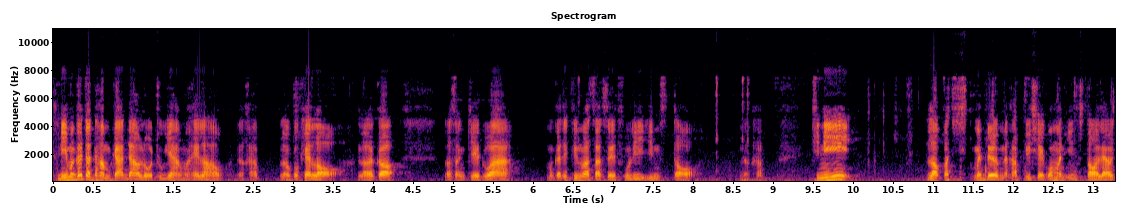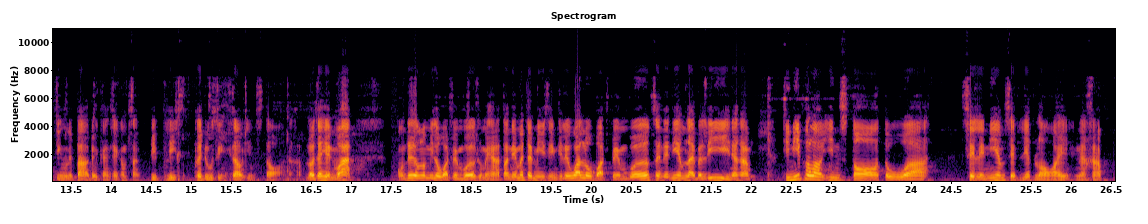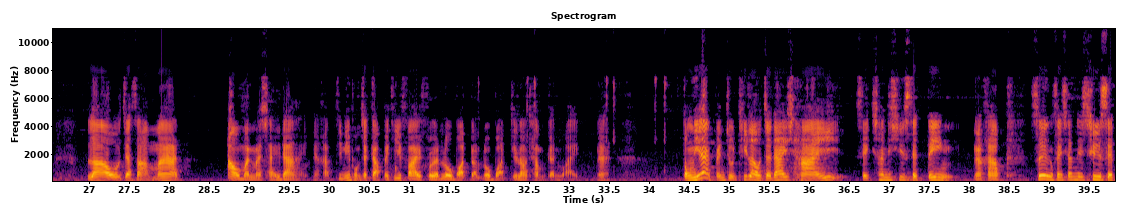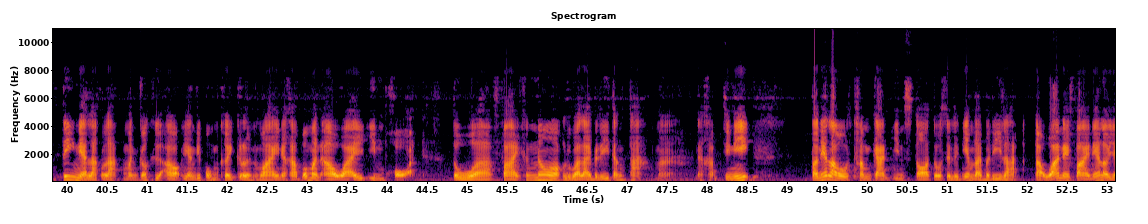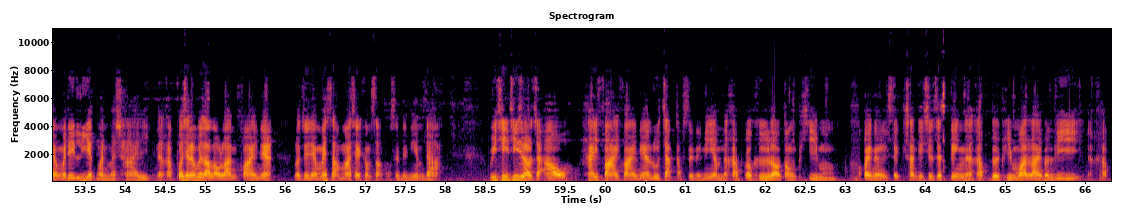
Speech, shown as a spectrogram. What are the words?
ทีนี้มันก็จะทำการดาวน์โหลดทุกอย่างมาให้เรานะครับ เราก็แค่รอ แล้วก็เราสังเกตว่ามันก็จะขึ้นว่า successfully install นะครับ ทีนี้เราก็เหมือนเดิมนะครับคือเช็คว่ามัน install แล้วจริงหรือเปล่า โดยการใช้คำสั่ง pip list เพื่อดูสิ่งที่เรา install นะครับ เราจะเห็นว่าของเดิมเรามี Robot Framework ถูกไหมฮะ ตอนนี้มันจะมีสิ่งที่เรียกว่า Robot Framework Selenium Library นะครับ ทีนี้พอเรา install ตัว Selenium เสร็จเรียบร้อยนะครับ เราจะสามารถเอามันมาใช้ได้นะครับ ทีนี้ผมจะกลับไปที่ไฟล์ first robot robot ที่เราทำกันไว้นะ ตรงนี้เป็นจุดที่เราจะได้ใช้ section ที่ชื่อ setting นะครับ ซึ่ง section ที่ชื่อ setting เนี่ยหลักๆ มันก็คือเอาอย่างที่ผมเคยเกริ่นไว้นะครับ ว่ามันเอาไว้ import ตัวไฟล์ข้างนอกหรือว่าไลบรารีต่างๆ มานะครับ ทีนี้ตอนนี้เราทำการ install ตัว Selenium library ละ แต่ว่าในไฟล์นี้เรายังไม่ได้เรียกมันมาใช้นะครับ เพราะฉะนั้นเวลาเรารันไฟล์นี้เราจะยังไม่สามารถใช้คำสั่งของ Selenium ได้ วิธีที่เราจะเอาให้ไฟล์ไฟล์นี้รู้จักกับ Selenium นะครับ ก็คือเราต้องพิมพ์เข้าไปใน section ที่ชื่อ setting นะครับ โดยพิมพ์ว่า library นะครับ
